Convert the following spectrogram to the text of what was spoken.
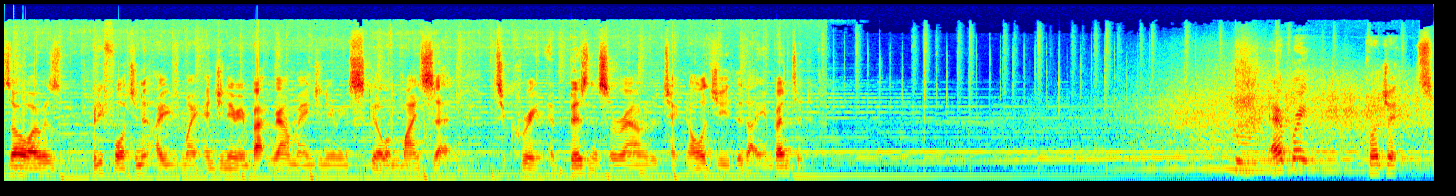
So I was pretty fortunate. I used my engineering background, my engineering skill and mindset to create a business around the technology that I invented. The air brake project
